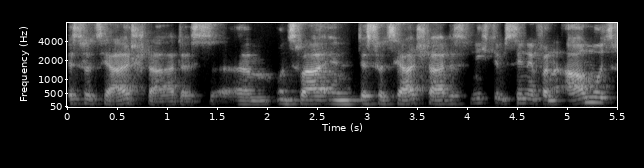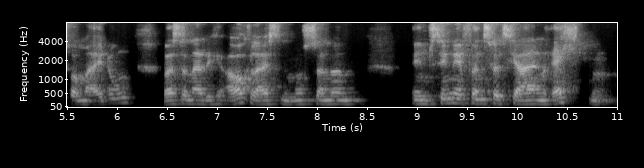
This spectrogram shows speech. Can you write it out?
des Sozialstaates, ähm, und zwar in des Sozialstaates nicht im Sinne von Armutsvermeidung, was er natürlich auch leisten muss, sondern im Sinne von sozialen Rechten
